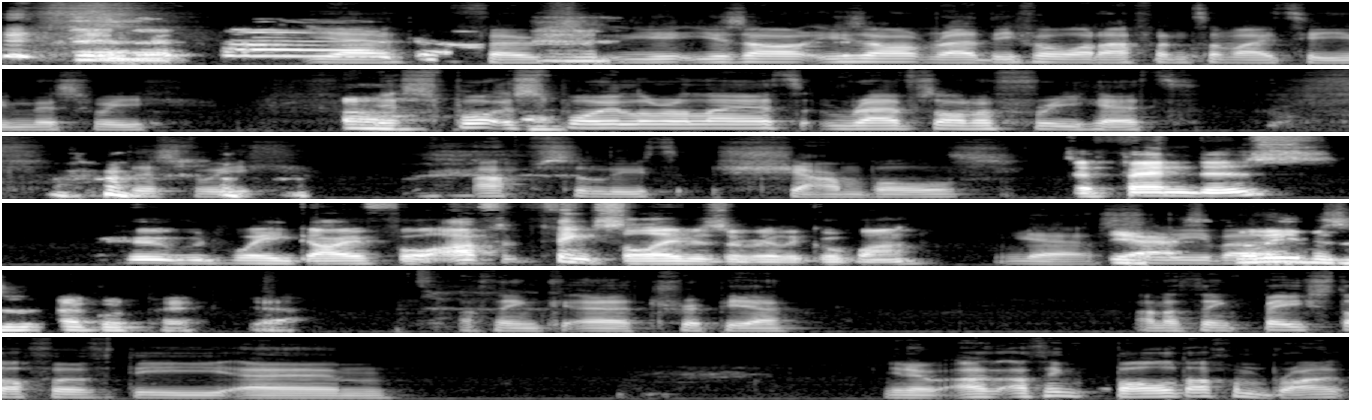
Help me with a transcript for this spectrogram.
yeah, oh, folks, you, you aren't you aren't ready for what happened to my team this week. Oh, Yeah, spo- spoiler alert: Revs on a free hit this week. Absolute shambles. Defenders. Who would we go for? I think Saliba's a really good one. Yeah, yeah, Saliba, Saliba's a, a good pick. Yeah, I think uh, Trippier, and I think based off of the, um, you know, I, I think Baldock and Brant-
